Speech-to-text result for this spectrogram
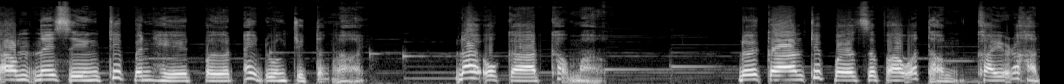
ทำในสิ่งที่เป็นเหตุเปิดให้ดวงจิตทั้งหลาย ได้โอกาสเข้ามา โดยการที่เปิดสภาวธรรมไขรหัส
